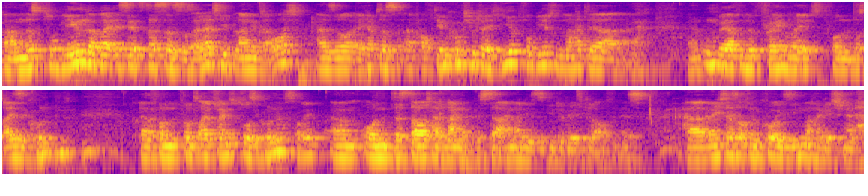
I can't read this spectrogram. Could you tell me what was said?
Ähm, das Problem dabei ist jetzt, dass das relativ lange dauert. Also ich habe das auf dem Computer hier probiert und da hat er eine umwerfende Framerate von drei Sekunden. Äh, von, von drei Frames pro Sekunde, sorry. Ähm, und das dauert halt lange, bis da einmal dieses Video durchgelaufen ist. Äh, wenn ich das auf einem Core i7 mache, geht es schneller.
